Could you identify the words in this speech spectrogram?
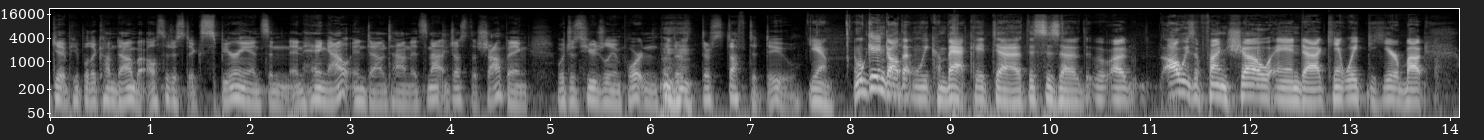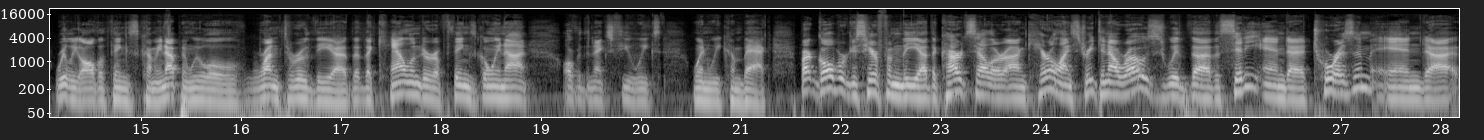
get people to come down, but also just experience and, and hang out in downtown. It's not just the shopping, which is hugely important, but there's there's stuff to do. Yeah, and we'll get into all that when we come back. It uh, this is a, a always a fun show, and I uh, can't wait to hear about really all the things coming up, and we will run through the uh, the, the calendar of things going on over the next few weeks when we come back. Bart Goldberg is here from the uh, the Card Cellar on Caroline Street. Danelle Rose with uh, the city and uh, tourism, and uh,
